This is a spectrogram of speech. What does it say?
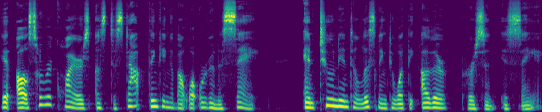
It also requires us to stop thinking about what we're going to say and tune into listening to what the other person is saying.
